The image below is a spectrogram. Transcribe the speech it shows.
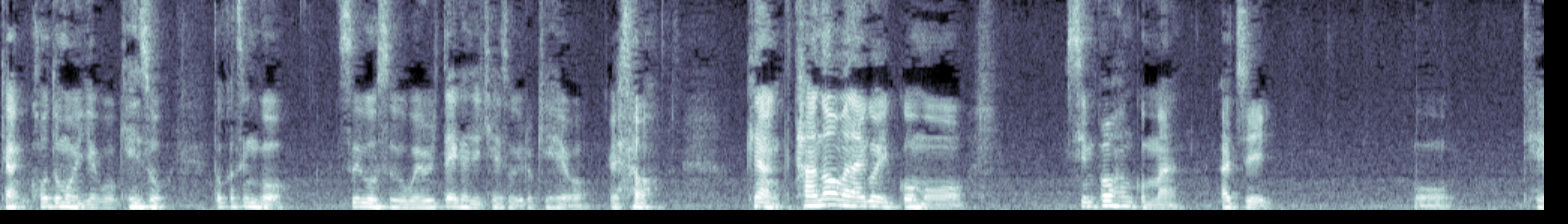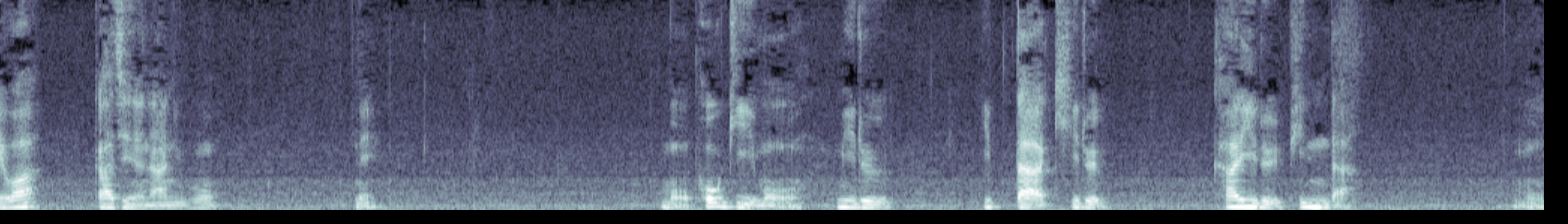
그냥 코도모 얘기하고 계속 똑같은 거 쓰고 쓰고 외울 때까지 계속 이렇게 해요. 그래서 그냥 단어만 알고 있고 뭐 심플한 것만. 아직 뭐 대화까지는 아니고 네. 뭐 포기 뭐 미루 입다 기르 가리를 핀다. 뭐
